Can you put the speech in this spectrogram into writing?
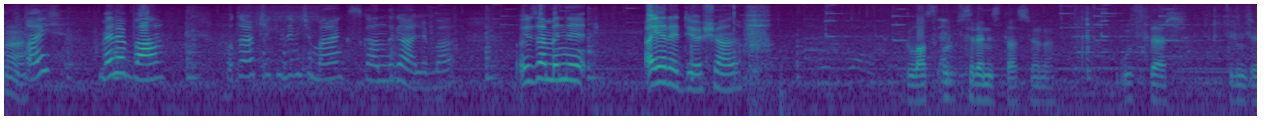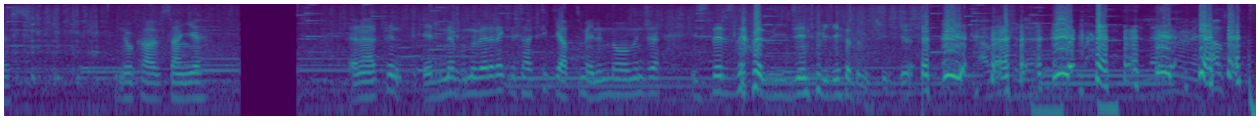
Ha. Ay merhaba. Fotoğraf çekildiğim için Baran kıskandı galiba. O yüzden beni ayar ediyor şu an. Glasburg tren istasyonu. Uster. Bineceğiz. Yok abi sen ye. Ben Alp'in eline bunu vererek bir taktik yaptım. Elinde olunca ister istemez yiyeceğini biliyordum çünkü. Al şunu. Beni al.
